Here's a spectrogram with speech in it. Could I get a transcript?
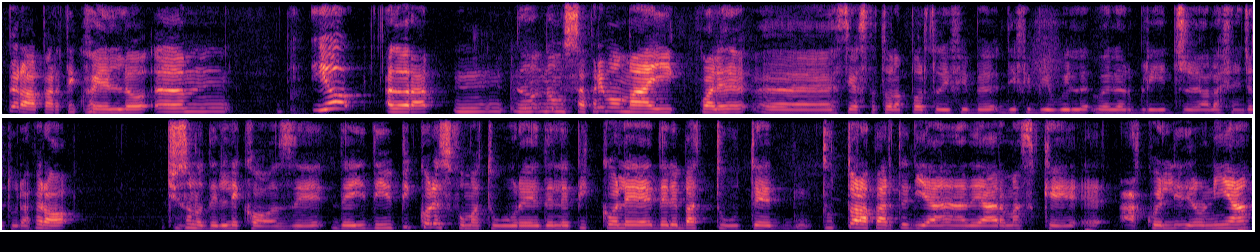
Però a parte quello, ehm, io allora no- non sapremo mai quale eh, sia stato l'apporto di Phoebe, di Phoebe Will- Waller-Bridge alla sceneggiatura, però ci sono delle cose, dei, delle piccole sfumature, delle piccole delle battute, tutta la parte di Ana de Armas che eh, ha quell'ironia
